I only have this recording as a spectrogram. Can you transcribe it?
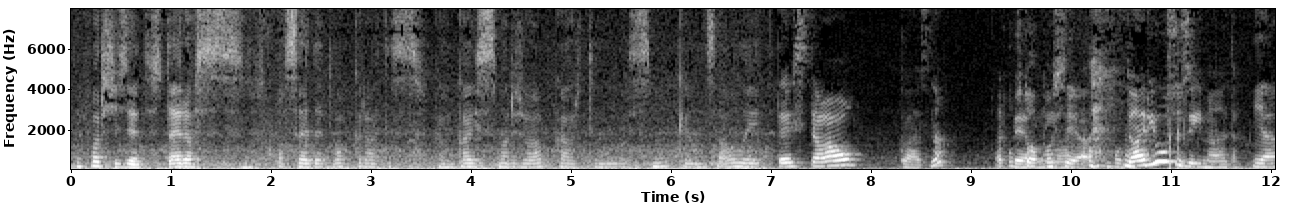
Ja forši iziet uz terases, pasēdēt vakarā, tas kā gaisa smaržo apkārt un viss smuki un saulīt. Te stāv glezna ar to pusi, jā. Un tā ir jūsu zīmēta. Jā.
